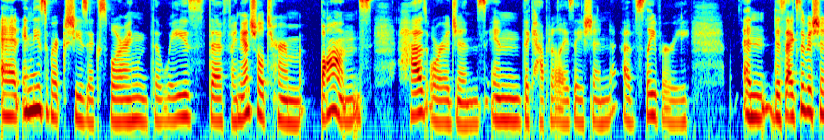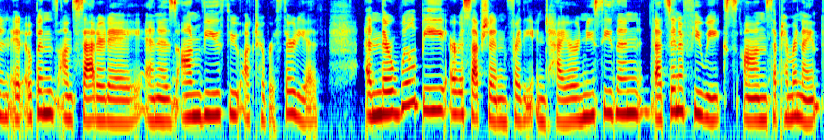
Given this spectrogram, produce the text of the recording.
And in these works, she's exploring the ways the financial term bonds has origins in the capitalization of slavery. And this exhibition, it opens on Saturday and is on view through October 30th. And there will be a reception for the entire new season. That's in a few weeks on September 9th,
